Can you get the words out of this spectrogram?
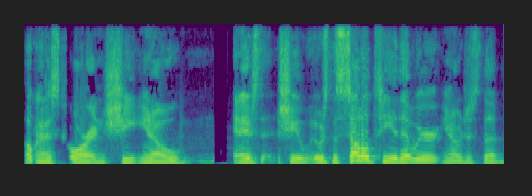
okay. and the score and she, you know, and it's she it was the subtlety that we were, you know, just the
